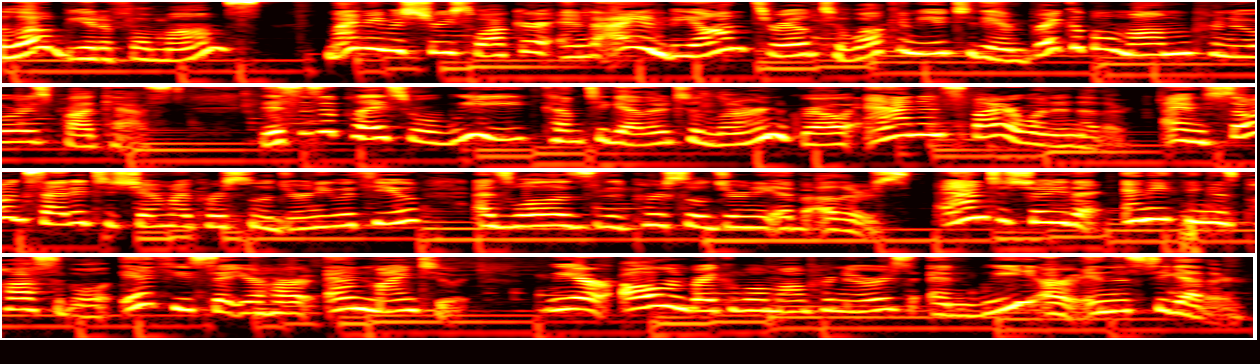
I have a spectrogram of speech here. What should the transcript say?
Hello, beautiful moms. My name is Sharice Walker, and I am beyond thrilled to welcome you to the Unbreakable Mompreneurs podcast. This is a place where we come together to learn, grow, and inspire one another. I am so excited to share my personal journey with you, as well as the personal journey of others, and to show you that anything is possible if you set your heart and mind to it. We are all unbreakable mompreneurs, and we are in this together.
